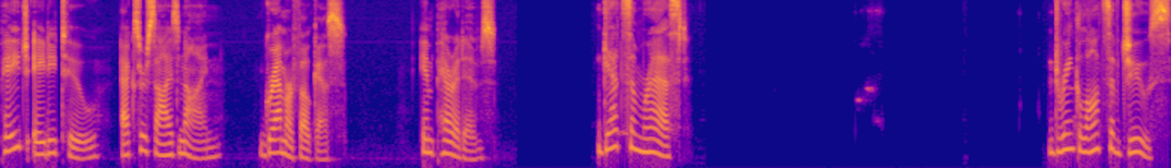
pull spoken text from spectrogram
Page 82, Exercise 9. Grammar focus. Imperatives. Get some rest. Drink lots of juice.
